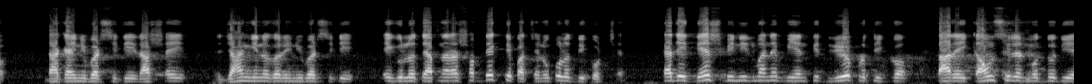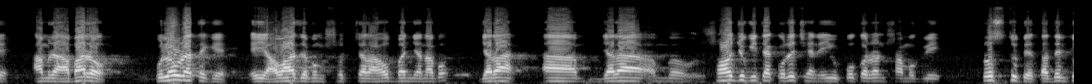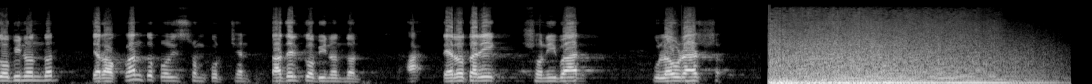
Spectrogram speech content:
ঢাকা ইউনিভার্সিটি, রাজশাহী, জাহাঙ্গীরনগর ইউনিভার্সিটি, এগুলোতে আপনারা সব দেখতে পাচ্ছেন, উপলব্ধি করছেন। কাজেই দেশ বিনির্মাণে বিএনপি দৃঢ় প্রতিজ্ঞ, তার এই কাউন্সিলের মধ্য দিয়ে আমরা আবারও কুলৌড়া থেকে এই আওয়াজ এবং সোচ্চার আহ্বান জানাব। যারা যারা সহযোগিতা করেছেন এই উপকরণ সামগ্রী প্রস্তুতে, তাদেরকে অভিনন্দন। যারা অক্লান্ত পরিশ্রম করছেন, তাদেরকে অভিনন্দন। তেরো তারিখ শনিবার কুলাউড়া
